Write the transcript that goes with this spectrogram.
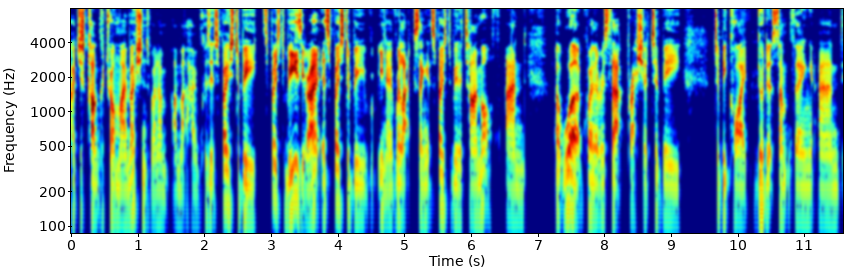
I just can't control my emotions when I'm I'm at home because it's supposed to be supposed to be easy, right? It's supposed to be you know relaxing. It's supposed to be the time off, and at work where there is that pressure to be to be quite good at something and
